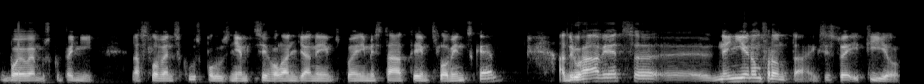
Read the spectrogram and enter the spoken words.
bojovém uskupení na Slovensku spolu s Němci, Holandiany, Spojenými státy, Slovinskem a druhá věc, eh, není jenom fronta, existuje i TIL.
